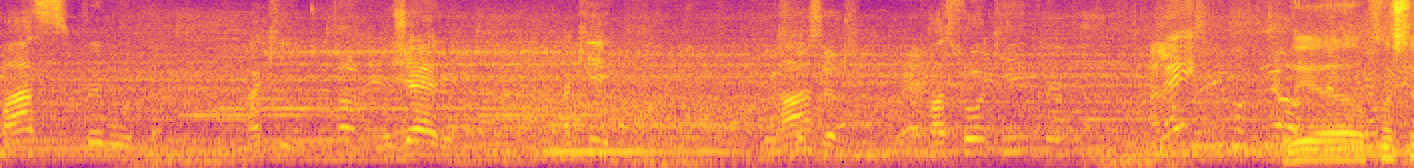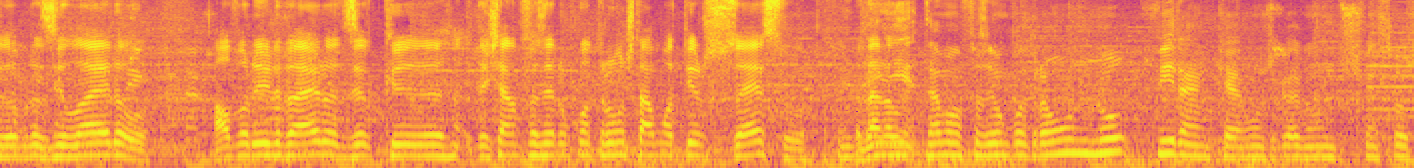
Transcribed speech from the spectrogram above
passe, permuta. Aqui. Rogério, aqui. Tá? Passou aqui, Ali eh, o selecionador brasileiro, Álvaro Herdeiro, a dizer que deixaram de fazer um contra um, estavam a ter sucesso. A dar Estavam a fazer um contra um no Viran, que é um, jogador- um dos defensores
